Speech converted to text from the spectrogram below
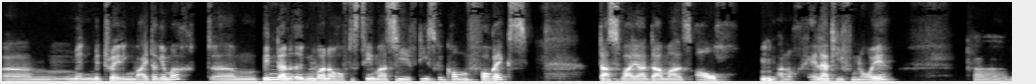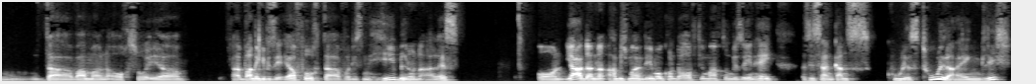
ähm, mit, mit Trading weitergemacht, ähm, bin dann irgendwann auch auf das Thema CFDs gekommen, Forex. Das war ja damals auch mhm. ja, noch relativ neu. Ähm, da war man auch so eher, war eine gewisse Ehrfurcht da vor diesem Hebel und alles. Und ja, dann habe ich mal ein Demokonto aufgemacht und gesehen, hey, das ist ein ganz cooles Tool eigentlich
